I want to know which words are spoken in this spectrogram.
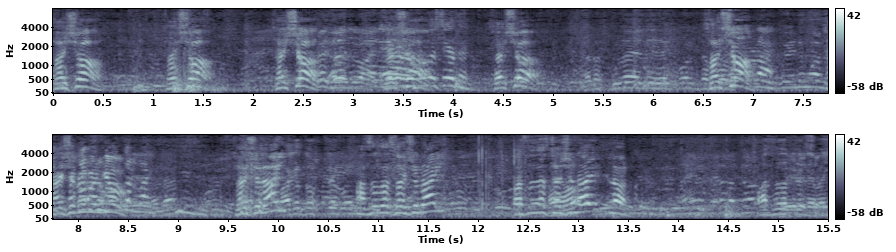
ছয়শো। ছয়শো। ছয়শো। ছয়শো। ছয়শো। ছয়শো? ছয়শো করবেন কেউ? ছয়শো নাই? পাঁচ হাজার ছয়শো নাই? পাঁচ হাজার ছয়শো নাই? লন। পাঁচ হাজার টাকা ভাই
